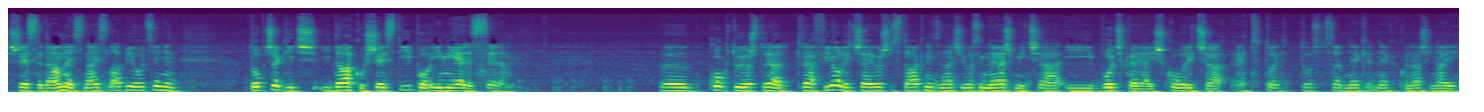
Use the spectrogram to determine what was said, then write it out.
6.17, najslabije ocijenjen. Topčagić i Daku 6.5 i Mjere 7. E, kog tu još treba? Treba Fiolića još istakniti, znači osim Nejašmića i Bočkaja i Škorića, eto, to, je, to su sad neke, nekako naši naj,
